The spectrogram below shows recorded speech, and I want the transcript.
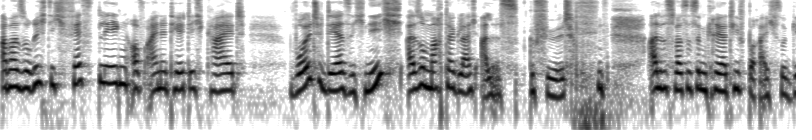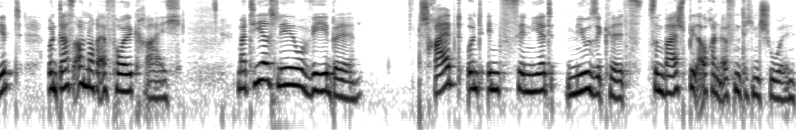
Aber so richtig festlegen auf eine Tätigkeit, wollte der sich nicht, also macht er gleich alles gefühlt. alles, was es im Kreativbereich so gibt. Und das auch noch erfolgreich. Matthias Leo Webel schreibt und inszeniert Musicals, zum Beispiel auch an öffentlichen Schulen.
